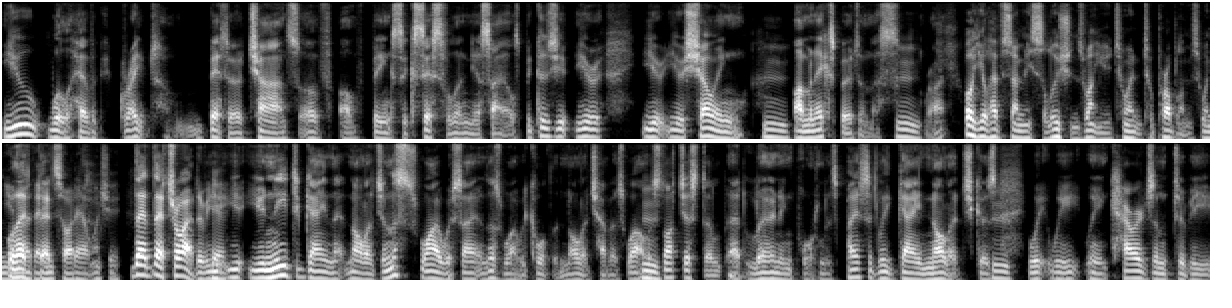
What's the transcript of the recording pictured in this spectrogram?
you will have a great, better chance of of being successful in your sales because you, you're you're you're showing Mm. I'm an expert in this, Mm. right? Well, you'll have so many solutions, won't you, to, to problems when you Well, know that- that, that- inside out, won't you? That that's right. I mean, Yeah. you, you need to gain that knowledge, and this is why we're saying this is why we call it the knowledge hub as well. Mm. It's not just a, a learning portal; it's basically gain knowledge because Mm. we, we we encourage them to be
